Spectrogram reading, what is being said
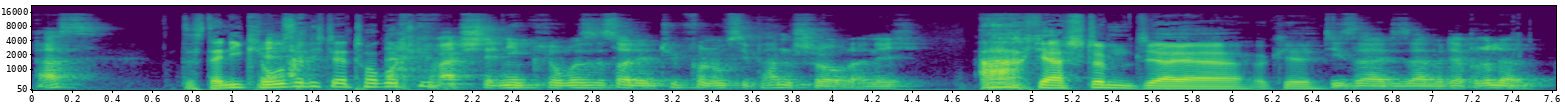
was? Das ist Danny Klose nicht der Togo-Typ? Quatsch, Danny Klose ist doch der Typ von Upsi Punch Show, oder nicht? Ach ja, stimmt. Ja, ja, okay. Dieser, dieser mit der Brille.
